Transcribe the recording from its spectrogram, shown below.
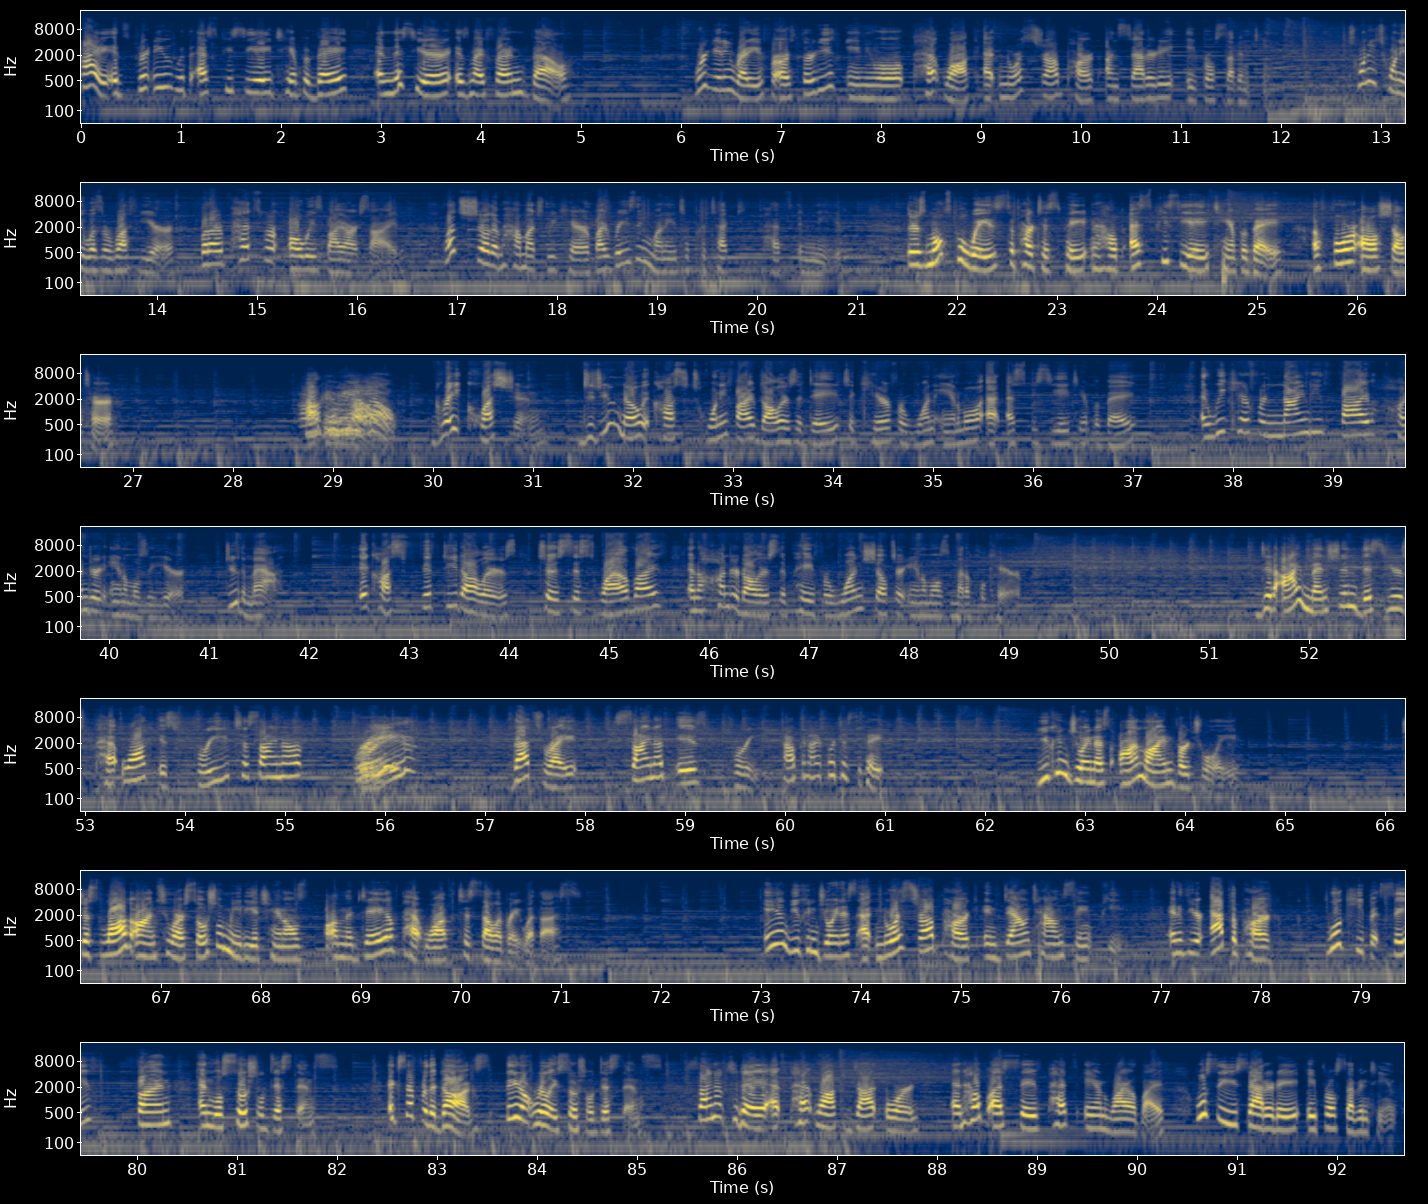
Hi, it's Brittany with SPCA Tampa Bay, and this here is my friend Belle. We're getting ready for our 30th annual Pet Walk at North Straub Park on Saturday, April 17th. 2020 was a rough year, but our pets were always by our side. Let's show them how much we care by raising money to protect pets in need. There's multiple ways to participate and help SPCA Tampa Bay, a for-all shelter. How can we help? Great question. Did you know it costs $25 a day to care for one animal at SPCA Tampa Bay? And we care for 9,500 animals a year. Do the math. It costs $50 to assist wildlife and $100 to pay for one shelter animal's medical care. Did I mention this year's Pet Walk is free to sign up? Free? That's right, sign up is free. How can I participate? You can join us online virtually. Just log on to our social media channels on the day of Pet Walk to celebrate with us. And you can join us at North Straub Park in downtown St. Pete. And if you're at the park, we'll keep it safe, fun, and we'll social distance. Except for the dogs, they don't really social distance. Sign up today at petwalk.org and help us save pets and wildlife. We'll see you Saturday, April 17th.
